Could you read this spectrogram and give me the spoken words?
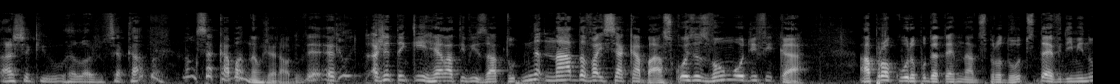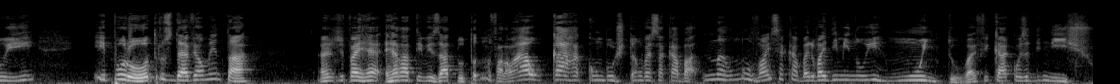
acha que o relógio se acaba? Não se acaba, não, Geraldo. É- é- a gente tem que relativizar tudo. Nada vai se acabar, as coisas vão modificar. A procura por determinados produtos deve diminuir e por outros deve aumentar. A gente vai re- relativizar tudo. Todo mundo fala, ah, o carro a combustão vai se acabar. Não, não vai se acabar, ele vai diminuir muito. Vai ficar coisa de nicho.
